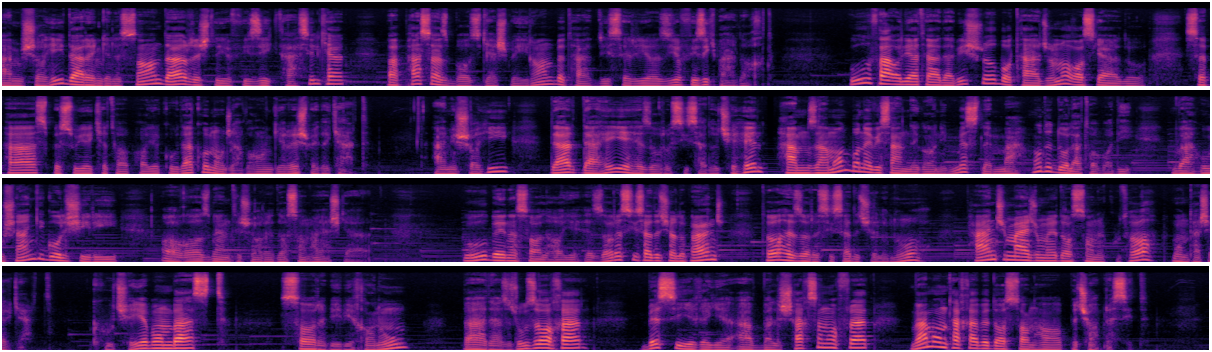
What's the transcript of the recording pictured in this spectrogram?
امیرشاهی در انگلستان در رشته فیزیک تحصیل کرد و پس از بازگشت به ایران به تدریس ریاضی و فیزیک پرداخت. او فعالیت ادبیش رو با ترجمه آغاز کرد و سپس به سوی کتابهای کودک و نوجوان گرش پیدا کرد. امیرشاهی در دهه 1340 همزمان با نویسندگانی مثل محمود دولت آبادی و هوشنگ گلشیری آغاز به انتشار داستانهایش کرد. او بین سالهای 1345 تا 1349 پنج مجموعه داستان کوتاه منتشر کرد. کوچه بنبست، سار بیبی خانوم، بعد از روز آخر، به سیغه اول شخص مفرد و منتخب داستانها به چاپ رسید.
